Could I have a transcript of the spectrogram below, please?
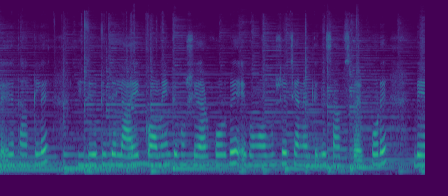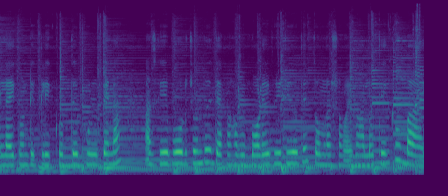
লেগে থাকলে ভিডিওটিতে লাইক কমেন্ট এবং শেয়ার করবে এবং অবশ্যই চ্যানেলটিকে সাবস্ক্রাইব করে বেল আইকনটি ক্লিক করতে ভুলবে না। আজকে এ পর্যন্তই, দেখা হবে পরের ভিডিওতে। তোমরা সবাই ভালো থেকো বাই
